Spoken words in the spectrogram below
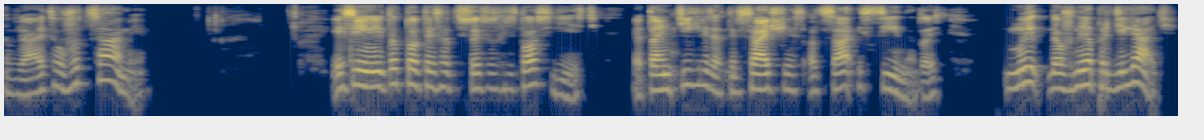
являются лжецами. Если не тот, кто отрицает, что Иисус Христос есть, это антихрист, отрицающий Отца и Сына. То есть мы должны определять,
